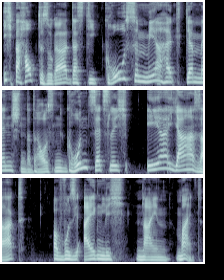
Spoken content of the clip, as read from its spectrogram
Ich behaupte sogar, dass die große Mehrheit der Menschen da draußen grundsätzlich eher Ja sagt, obwohl sie eigentlich Nein meint.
